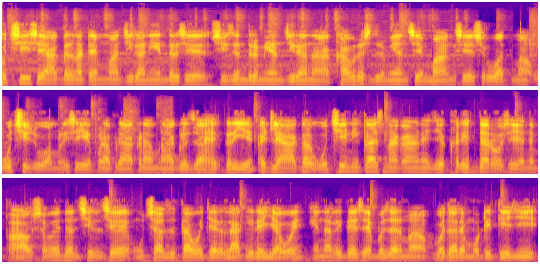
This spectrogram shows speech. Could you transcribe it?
ઓછી છે આગળના ટાઈમમાં. જીરાની અંદર છે સિઝન દરમિયાન જીરાના આખા વર્ષ દરમિયાન છે, માંગ છે, શરૂઆતમાં ઓછી જોવા મળી છે, એ પણ આપણે આંકડા હમણાં આગળ જાહેર કરીએ. એટલે આગળ ઓછી નિકાસના કારણે જે ખરીદદારો છે અને ભાવ સંવેદનશીલ છે, ઊંચા જતા હોય ત્યારે લાગી રહ્યા હોય. એના લીધે છે બજારમાં વધારે મોટી તેજી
